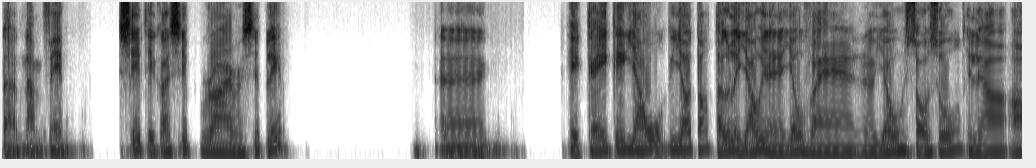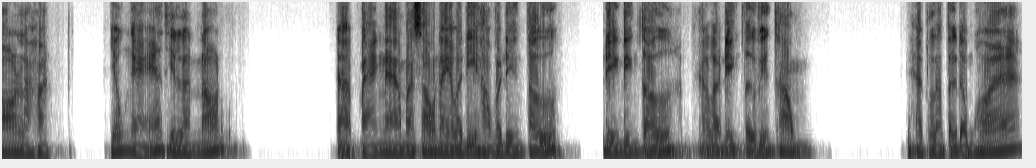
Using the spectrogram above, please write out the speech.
Đó năm phép. Shift thì có shift right và shift left à, thì cái cái dấu cái dấu toán tử là dấu này là dấu và rồi dấu sổ xuống thì là o là hoặc dấu ngã thì là not đó bạn nào mà sau này mà đi học về điện tử điện điện tử hoặc là điện tử viễn thông hoặc là tự động hóa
